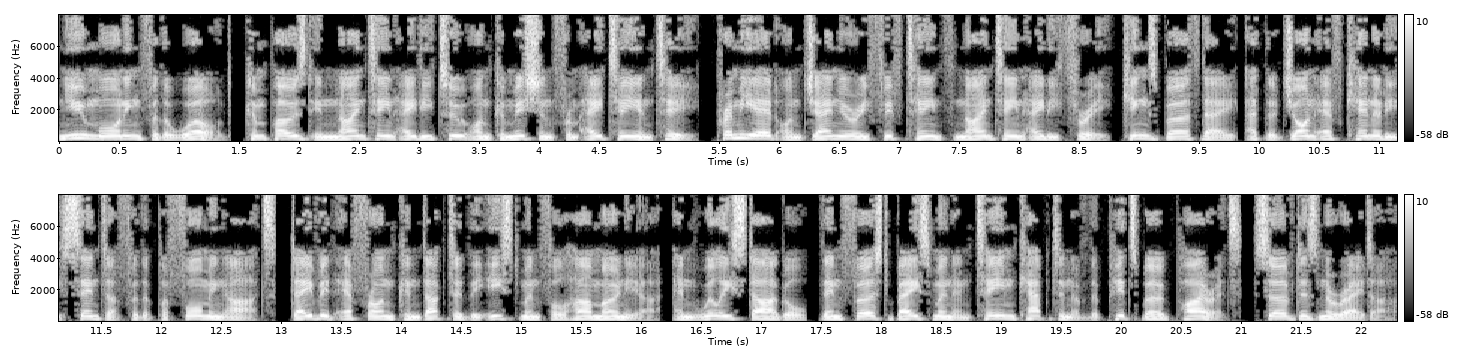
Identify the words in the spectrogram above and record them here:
New Morning for the World, composed in 1982 on commission from AT&T, premiered on January 15, 1983 King's birthday at the John F. Kennedy Center for the Performing Arts. David Effron conducted the Eastman Philharmonia, and Willie Stargell, then first baseman and team captain of the Pittsburgh Pirates, served as narrator.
